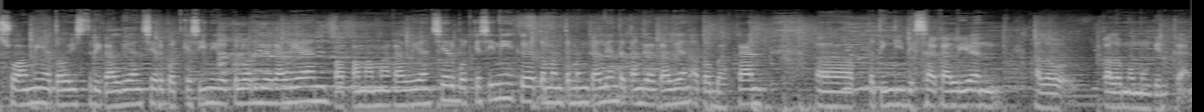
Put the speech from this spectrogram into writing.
suami atau istri kalian, share podcast ini ke keluarga kalian, papa mama kalian, share podcast ini ke teman-teman kalian, tetangga kalian atau bahkan uh, petinggi desa kalian kalau kalau memungkinkan.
